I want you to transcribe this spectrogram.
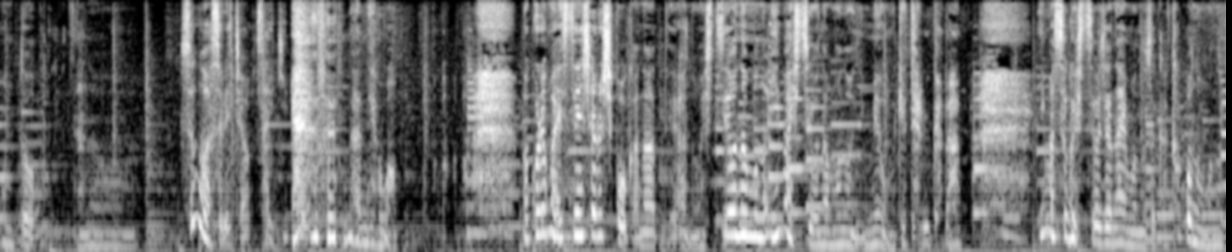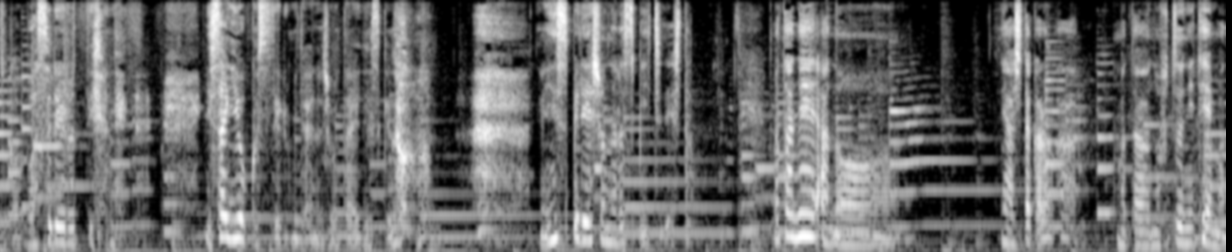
本当あのー、すぐ忘れちゃう最近。何でも。まこれもエッセンシャル思考かなってあの必要なもの今必要なものに目を向けてるから。今すぐ必要じゃないものとか過去のものとか忘れるっていうね。潔く捨てるみたいな状態ですけど。 inspirational speech でした。またねあのー、ね明日からはまたあの普通にテーマ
